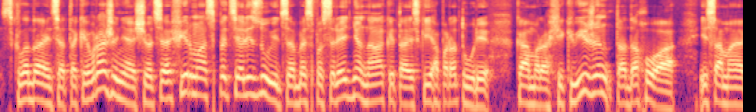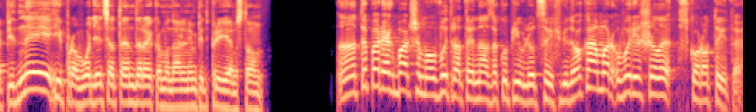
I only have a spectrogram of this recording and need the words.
Складається таке враження, що ця фірма спеціалізується безпосередньо на китайській апаратурі, камерах Hikvision та Dahua, і саме під неї і проводяться тендери комунальним підприємством. Е, Тепер, як бачимо, витрати на закупівлю цих відеокамер вирішили скоротити.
